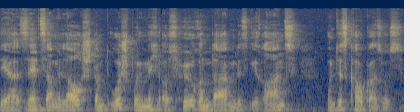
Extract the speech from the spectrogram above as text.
Der seltsame Lauch stammt ursprünglich aus höheren Lagen des Irans und des Kaukasus.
